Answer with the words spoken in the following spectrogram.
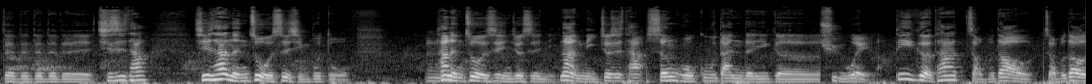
对对对对对对，其实他其实他能做的事情不多，他能做的事情就是你，那你就是他生活孤单的一个趣味了。第一个，他找不到找不到，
